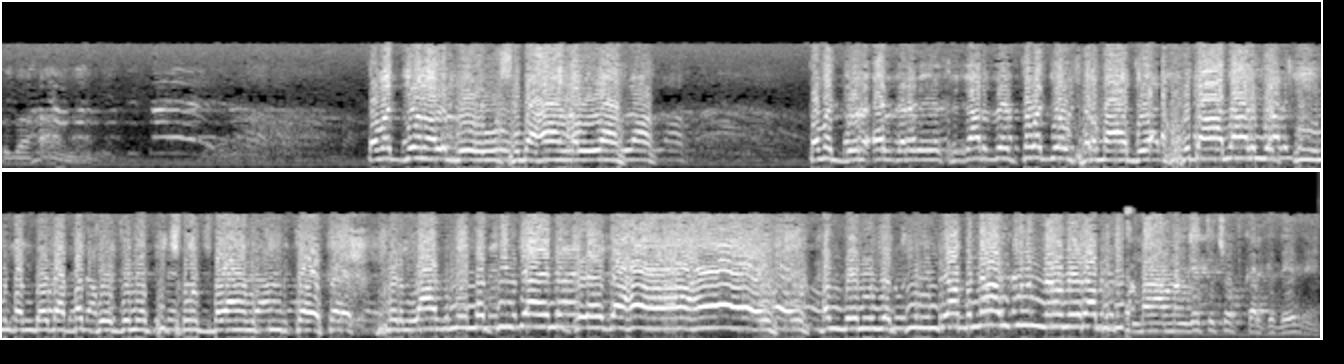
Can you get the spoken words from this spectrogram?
سبحان اللہ۔ توجہ نال بول سبحان اللہ۔ توجہ ادھر ویخ کر دے توجہ فرما دے۔ خدا نال یقین بندے دا بچے جنہیں پچھوں بیان کیتا پھر لازمی نتیجہ نکلے گا۔ بندے نو یقین رب نال جلنا میں رب دی ماں منگے تو چپ کر کے دے دیں۔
